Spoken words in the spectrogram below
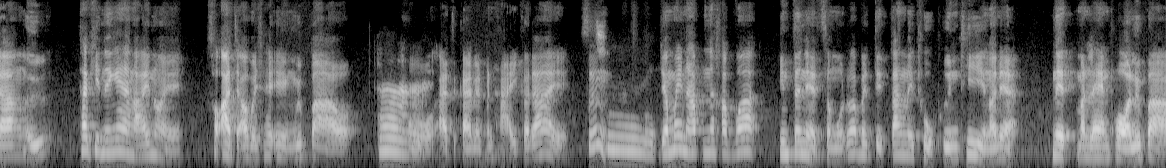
กลางหรือถ้าคิดในแง่ร้ายหน่อยเขาอาจจะเอาไปใช้เองหรือเปล่าอ่าโอ้โหอาจจะกลายเป็นปัญหาอีกก็ได้ ซึ่งใช่ยังไม่นับนะครับว่าอินเทอร์เน็ตสมมติว่าไปติดตั้งในถูกพื้นที่แล้วเนี่ยเน็ตมันแรงพอหรือเปล่า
